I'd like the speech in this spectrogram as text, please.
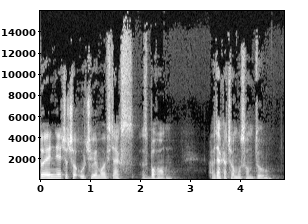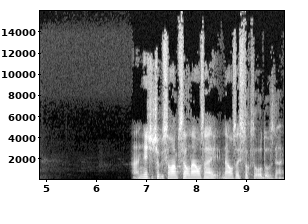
To je niečo, čo určuje môj vzťah s, s Bohom. A vďaka čomu som tu. A niečo, čo by som vám chcel naozaj, naozaj z tohto odovzdať.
